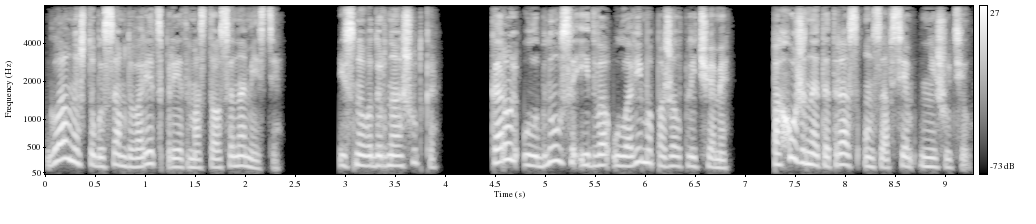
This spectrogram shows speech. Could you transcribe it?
Главное, чтобы сам дворец при этом остался на месте». И снова дурная шутка. Король улыбнулся и едва уловимо пожал плечами, Похоже, на этот раз он совсем не шутил.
